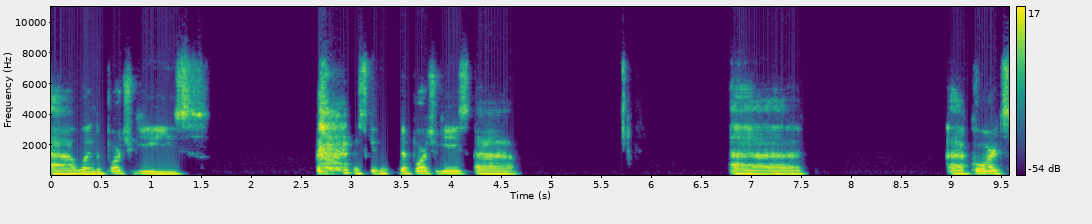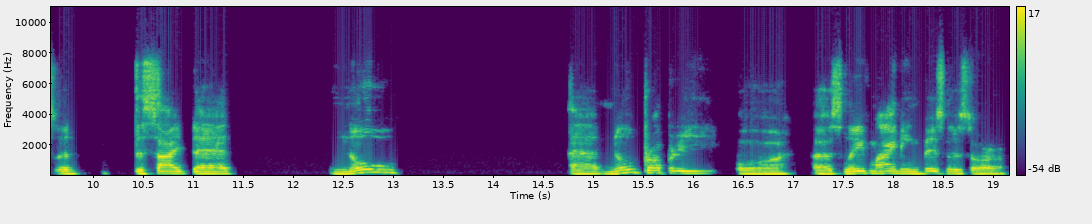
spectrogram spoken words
uh, when the portuguese excuse me, the Portuguese uh, uh, uh, courts uh, decide that no uh, no property or slave mining business or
